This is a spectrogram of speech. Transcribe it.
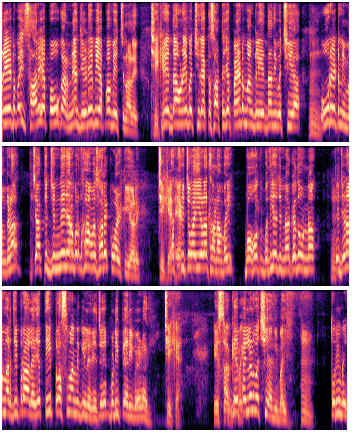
ਰੇਟ ਬਾਈ ਸਾਰੇ ਆਪਾਂ ਉਹ ਕਰਨੇ ਆ ਜਿਹੜੇ ਵੀ ਆਪਾਂ ਵੇਚਣ ਵਾਲੇ। ਠੀਕ ਹੈ। ਇਦਾਂ ਹੁਣ ਇਹ ਬੱਚੀ ਦਾ 160 ਜਾਂ 65 ਮੰਗ ਲਈ ਇਦਾਂ ਦੀ ਬੱਚੀ ਆ। ਉਹ ਰੇਟ ਨਹੀਂ ਮੰਗਣਾ ਚੱਕ ਜਿੰਨੇ ਜਾਨਵਰ ਦਿਖਾਵਾਂ ਸਾਰੇ ਕੁਆਲਿਟੀ ਵਾਲੇ। ਠੀਕ ਹੈ ਹੱਥੀ ਚਵਾਈ ਵਾਲਾ ਥਾਣਾ ਬਾਈ ਬਹੁਤ ਵਧੀਆ ਜਿੰਨਾ ਕਹਦੋ ਉਹਨਾਂ ਤੇ ਜਿਹੜਾ ਮਰਜ਼ੀ ਭਰਾ ਲੈ ਜੇ 30 ਪਲੱਸ ਮੰਨ ਕੀ ਲੈ ਜੇ ਬੜੀ ਪਿਆਰੀ ਵੈੜ ਹੈਗੀ ਠੀਕ ਹੈ। ਇਸ ਤੋਂ ਅੱਗੇ ਪਹਿਲਣ ਬੱਚੀ ਹੈਗੀ ਬਾਈ। ਹੂੰ। ਤੋਰੀ ਬਾਈ।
